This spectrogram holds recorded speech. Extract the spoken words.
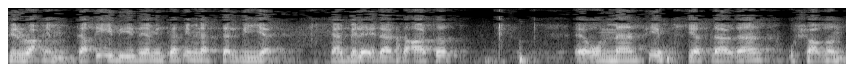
fil rahim təqibi idnə min kəti minəs səlbiyyət. Yəni, belə edərsə artıq e, o mənfi xüsusiyyətlərdən uşağın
